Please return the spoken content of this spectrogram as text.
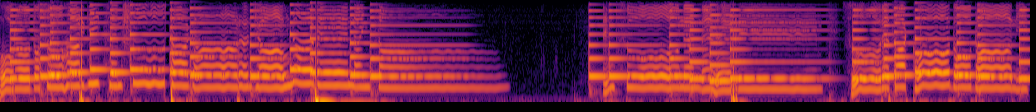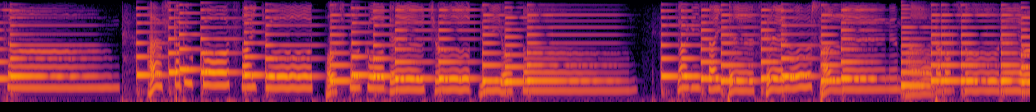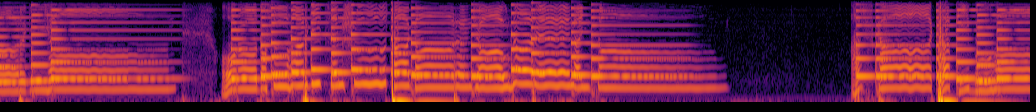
Oro argitzen su haru kitan shita gara ga unabe nain to Enzu me postuko de bihotzan. biotto tori saite zu argitzen suta garen jaunaren aintza. Azka kapibuak,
